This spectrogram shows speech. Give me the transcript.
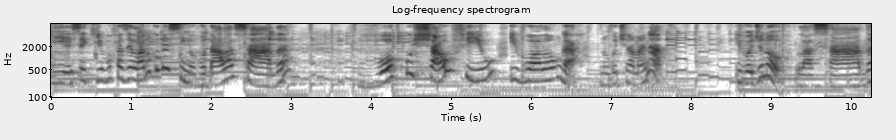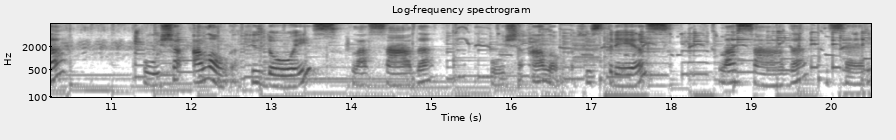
E esse aqui eu vou fazer lá no comecinho. Eu vou dar a laçada Vou puxar o fio e vou alongar. Não vou tirar mais nada. E vou de novo. Laçada, puxa, alonga. Fiz dois, laçada, puxa, alonga. Fiz três, laçada, insere,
